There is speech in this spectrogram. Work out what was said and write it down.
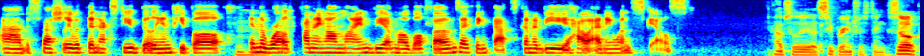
um, especially with the next few billion people mm-hmm. in the world coming online via mobile phones. I think that's going to be how anyone scales. Absolutely, that's super interesting. So,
